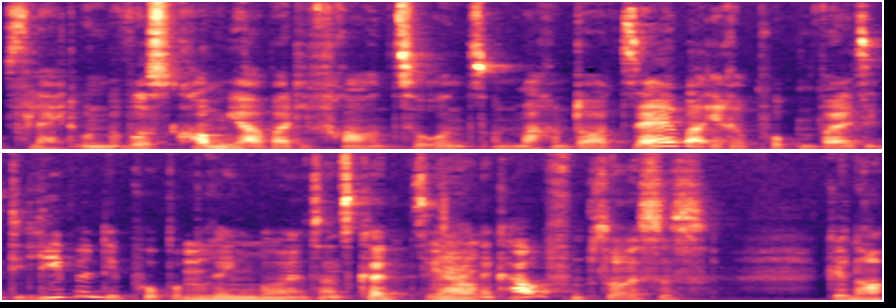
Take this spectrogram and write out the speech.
vielleicht unbewusst, kommen ja aber die Frauen zu uns und machen dort selber ihre Puppen, weil sie die Liebe in die Puppe bringen wollen. Sonst könnten sie Ja. eine kaufen. So ist es. Genau.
